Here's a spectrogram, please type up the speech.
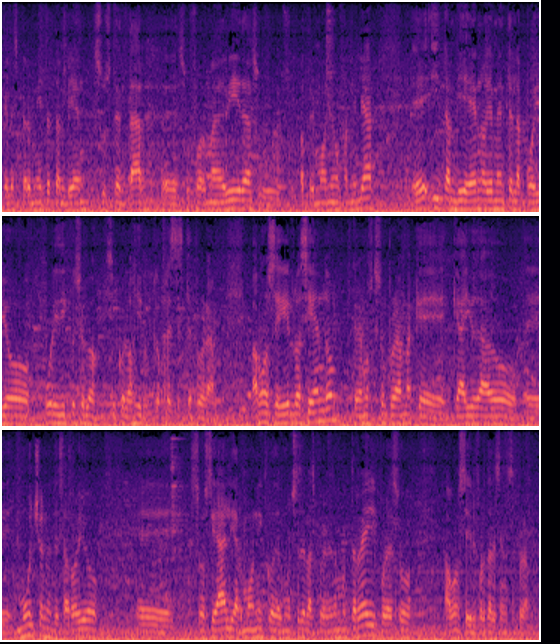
que les permita también sustentar eh, su forma de vida, su, patrimonio familiar eh, y también obviamente el apoyo jurídico y psicológico que ofrece este programa. Vamos a seguirlo haciendo, creemos que es un programa que, ha ayudado eh, mucho en el desarrollo social y armónico de muchas de las colonias de Monterrey y por eso vamos a seguir fortaleciendo este programa.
